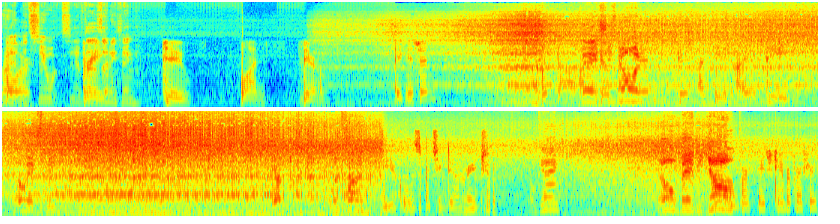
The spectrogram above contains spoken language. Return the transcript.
right, four, let's see what see if that three. does anything. 2, 1, 0. Ignition. Okay, Go she's Falcon. going. Good hunting, ISPE. No XP. Yep. Look fine. Vehicle is pitching downrange. Okay. Go, baby, go! First stage chamber pressures.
